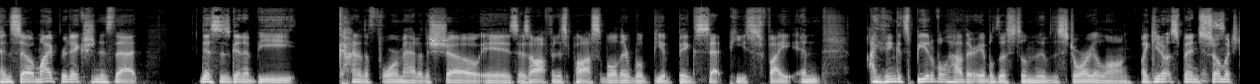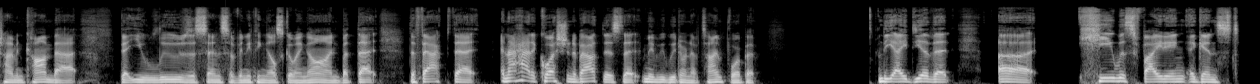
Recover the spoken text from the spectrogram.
And so my prediction is that this is going to be kind of the format of the show is as often as possible there will be a big set piece fight and I think it's beautiful how they're able to still move the story along. Like you don't spend so much time in combat that you lose a sense of anything else going on, but that the fact that and I had a question about this that maybe we don't have time for, but the idea that uh he was fighting against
